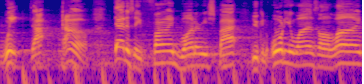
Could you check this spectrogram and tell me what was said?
Winc.com. That is a fine winery spot. You can order your wines online.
